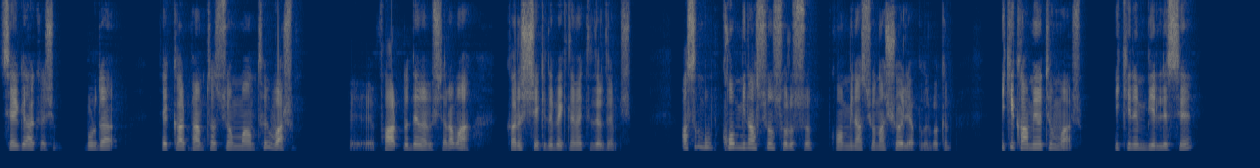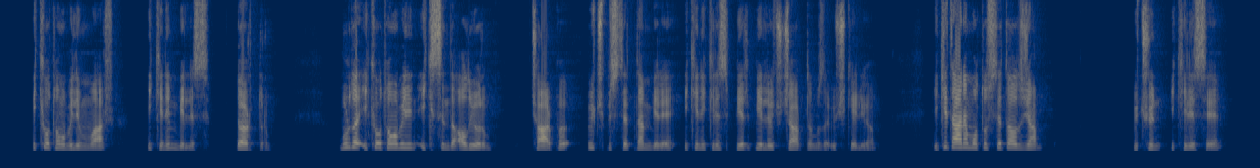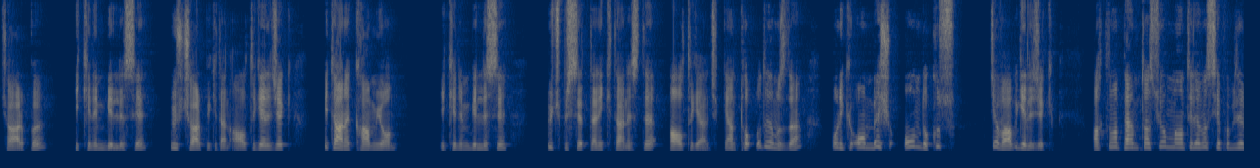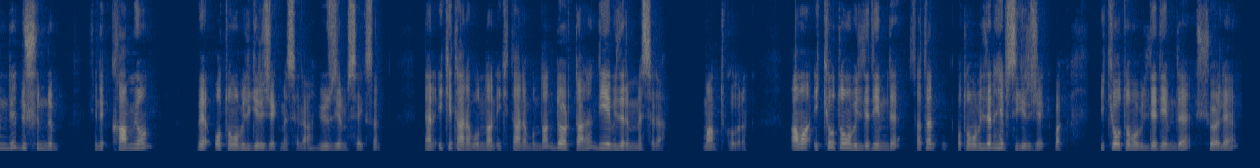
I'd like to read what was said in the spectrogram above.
sevgili arkadaşım burada tekrar permütasyon mantığı var. Eee, farklı dememişler ama karışık şekilde beklemektedir demiş. Aslında bu kombinasyon sorusu. Kombinasyonlar şöyle yapılır bakın. İki kamyonetim var. 2'nin birlisi. iki otomobilim var. 2'nin birlisi. 4 durum. Burada iki otomobilin ikisini de alıyorum. Çarpı 3 bisikletten biri. 2'nin ikilisi 1. 1 ile 3'ü çarptığımızda 3 geliyor. 2 tane motosiklet alacağım. 3'ün ikilisi çarpı 2'nin birlisi. 3 çarpı 2'den 6 gelecek. Bir tane kamyon 2'nin birlisi. 3 bisikletten 2 tanesi de 6 gelecek. Yani topladığımızda 12, 15, 19 cevabı gelecek. Aklıma permütasyon mantığıyla nasıl yapabilirim diye düşündüm. Şimdi kamyon ve otomobil girecek mesela 120-80. Yani 2 tane bundan, 2 tane bundan, 4 tane diyebilirim mesela mantık olarak. Ama 2 otomobil dediğimde zaten otomobillerin hepsi girecek. Bak 2 otomobil dediğimde şöyle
